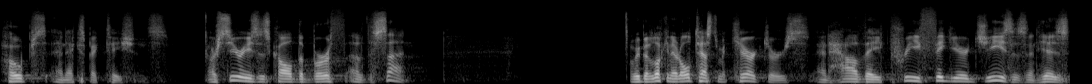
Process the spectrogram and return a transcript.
hopes and expectations. Our series is called The Birth of the Son. We've been looking at Old Testament characters and how they prefigured Jesus and his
